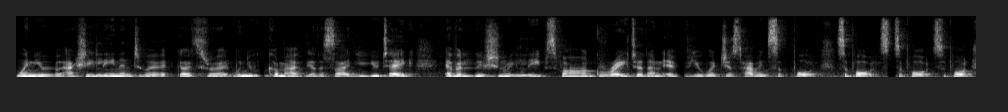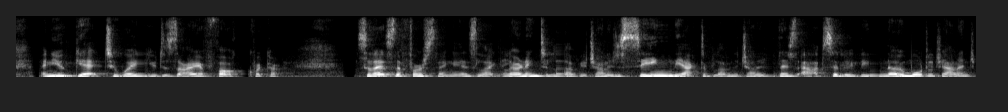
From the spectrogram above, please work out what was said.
When you actually lean into it, go through it, when you come out the other side, you take evolutionary leaps far greater than if you were just having support, support, support, support, and you get to where you desire far quicker. So that's the first thing is like learning to love your challenges, seeing the act of love in the challenge. There's absolutely no mortal challenge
